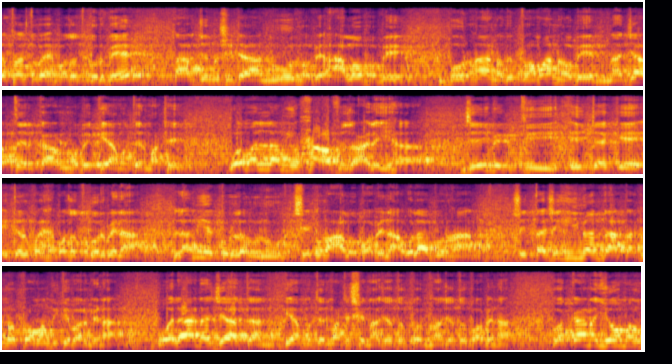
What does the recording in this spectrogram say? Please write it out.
যথাযথভাবে হেফাজত করবে, তার জন্য সেটা নূর হবে, আলো হবে, বোরহান হবে, প্রমাণ হবে, নাজাতের কারণ হবে কেয়ামতের মাঠে। ওয়ামাল্লাম ইউহাফিজ আলাইহা, যেই ব্যক্তি এইটাকে, এটার উপর হেফাজত করবে না লামিয়াকুল্লাহ নূর, সে কোনো আলো পাবে না, ওলা বোরহান, সে তার সে ইমানদার, তার কোনো প্রমাণ দিতে পারবে না। ওয়ালা নাজাতান, কেয়ামতের মাঠে সে নাজাত নাজাতও পাবে না। ওয়াকানা ইয়মাল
